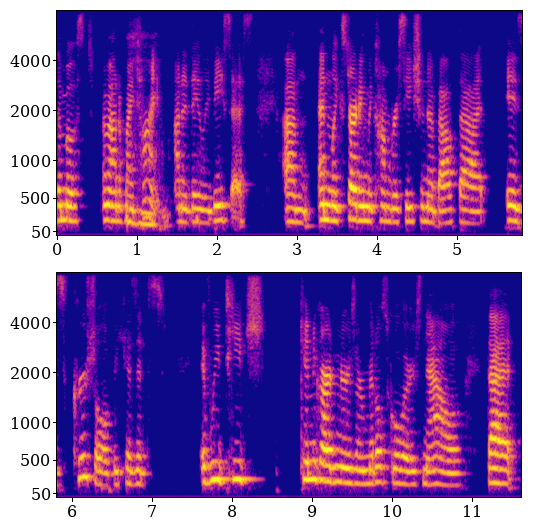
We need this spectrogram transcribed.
the most amount of my Mhm. time on a daily basis um, and like starting the conversation about that is crucial because it's if we teach kindergarteners or middle schoolers now that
